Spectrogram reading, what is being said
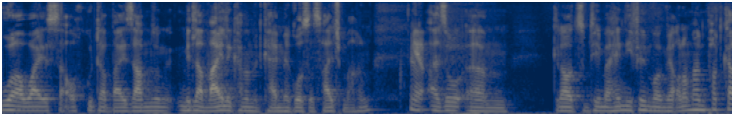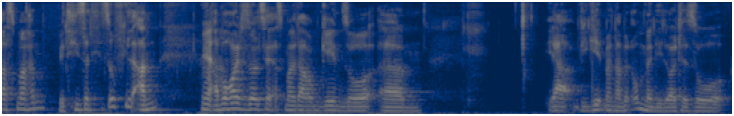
Huawei ist da auch gut dabei, Samsung. Mittlerweile kann man mit keinem mehr großes falsch machen. Also, ähm, genau, zum Thema Handyfilm wollen wir auch nochmal einen Podcast machen. Wir teasern hier so viel an. Ja. Aber heute soll es ja erstmal darum gehen, so, ähm, ja, wie geht man damit um, wenn die Leute so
